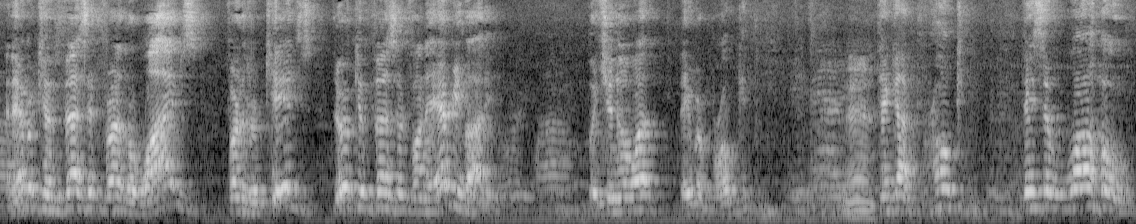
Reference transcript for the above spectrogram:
And they were confessing in front of their wives, in front of their kids. They were confessing in front of everybody. But you know what? They were broken. Amen. They got broken. They said, Whoa,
